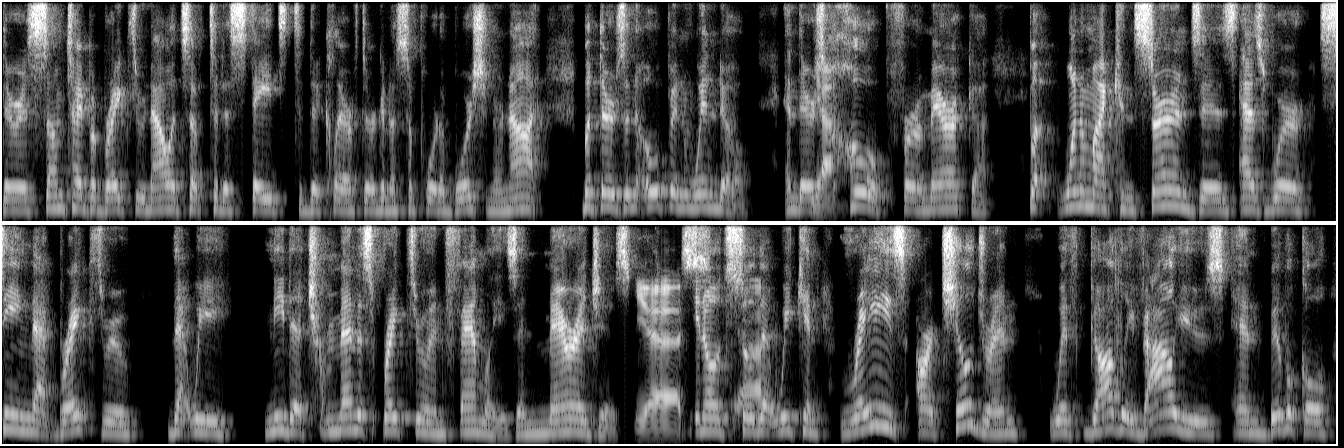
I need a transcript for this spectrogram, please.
there is some type of breakthrough. Now it's up to the states to declare if they're going to support abortion or not. But there's an open window and there's yeah. hope for America. But one of my concerns is as we're seeing that breakthrough, that we need a tremendous breakthrough in families and marriages. Yes. You know, yeah. so that we can raise our children with godly values and biblical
